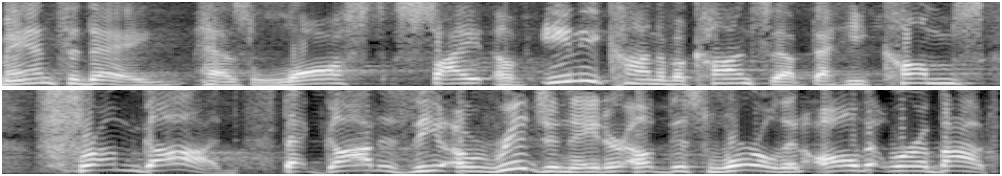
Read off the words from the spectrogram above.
Man today has lost sight of any kind of a concept that he comes from God, that God is the originator of this world and all that we're about.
